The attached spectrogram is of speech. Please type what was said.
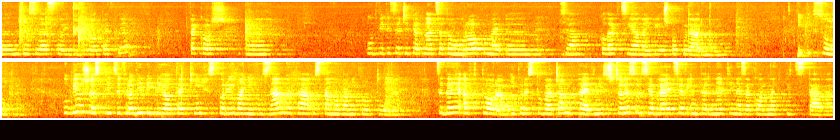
е, Нижньосілецької бібліотеки. Також е, у 2015 року най- е, ця колекція найбільш популярною. І підсумки. У більшості цифрові бібліотеки створювані вузами та установами культури. Це дає авторам і користувачам певність, що ресурс з'являється в інтернеті на законних підставах.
